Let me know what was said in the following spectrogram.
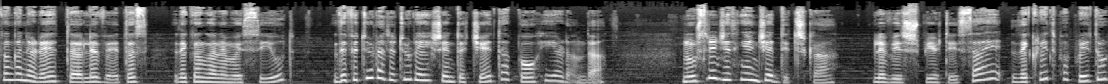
këngën e re të Levetës dhe këngën e Mojsiut, dhe fytyrat e tyre ishin të qeta po hijerënda. Në ushtri gjithnjë ngjet diçka. Lëviz shpirti i saj dhe krejt papritur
